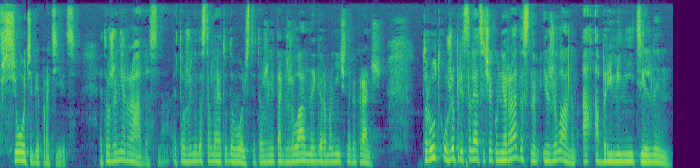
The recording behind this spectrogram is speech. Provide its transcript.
все тебе противится. Это уже не радостно, это уже не доставляет удовольствия, это уже не так желанно и гармонично, как раньше. Труд уже представляется человеку не радостным и желанным, а обременительным.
